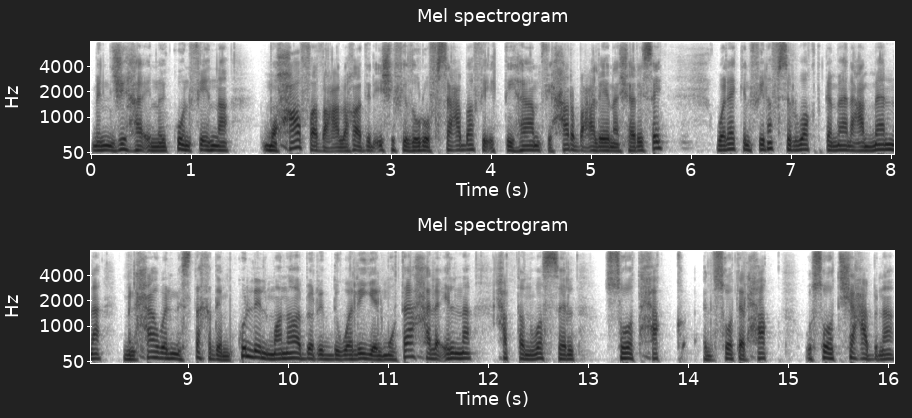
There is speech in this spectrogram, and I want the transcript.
من جهة إنه يكون في لنا محافظة على هذا الإشي في ظروف صعبة في اتهام في حرب علينا شرسة. ولكن في نفس الوقت كمان عمالنا بنحاول نستخدم كل المنابر الدولية المتاحة لنا حتى نوصل صوت حق صوت الحق وصوت شعبنا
